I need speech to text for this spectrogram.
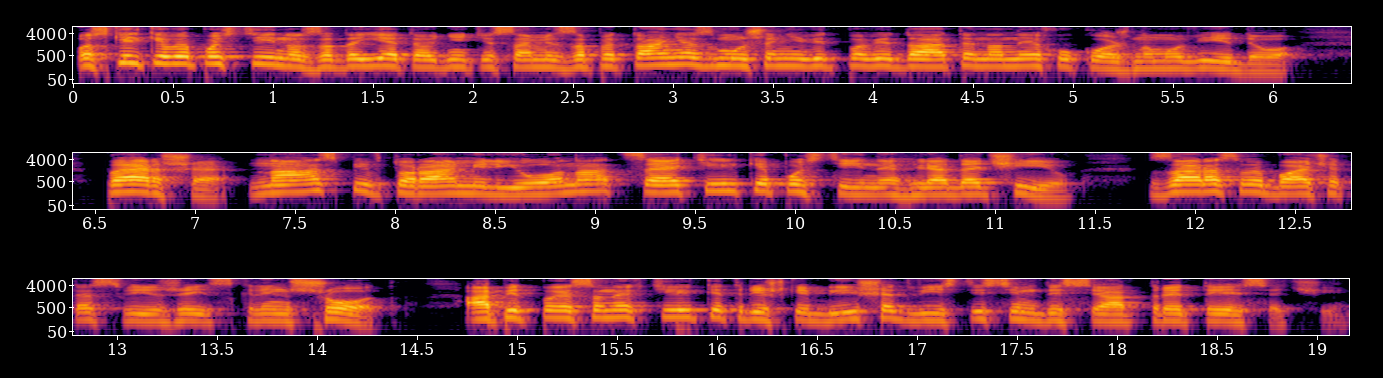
Оскільки ви постійно задаєте одні ті самі запитання, змушені відповідати на них у кожному відео. Перше, нас півтора мільйона це тільки постійних глядачів. Зараз ви бачите свіжий скріншот. А підписаних тільки трішки більше 273 тисячі.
